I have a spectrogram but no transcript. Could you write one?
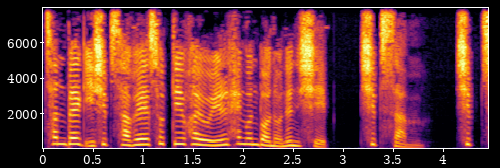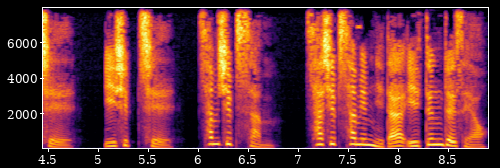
1124회 소띠 화요일 행운 번호는 10, 13, 17, 27, 33, 43입니다. 1등 되세요.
